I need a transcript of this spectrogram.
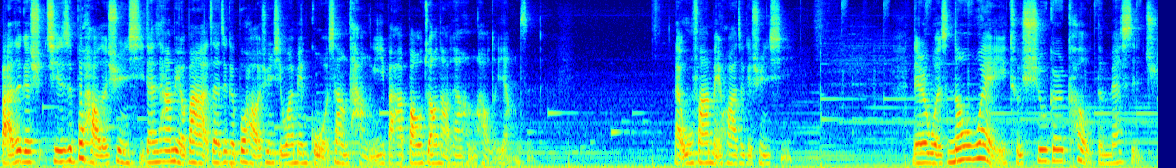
把这个其实是不好的讯息，但是他没有办法在这个不好的讯息外面裹上糖衣，把它包装的好像很好的样子，来无法美化这个讯息。There was no way to sugarcoat the message.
